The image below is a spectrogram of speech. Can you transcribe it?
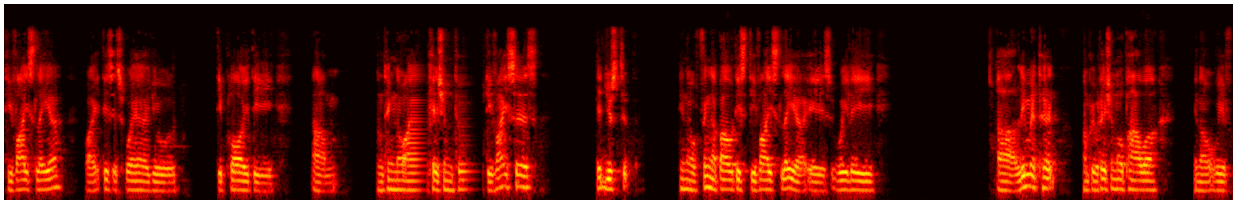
device layer, right? This is where you deploy the um, container application to devices. It used to, you know, thing about this device layer is really uh, limited computational power, you know, with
